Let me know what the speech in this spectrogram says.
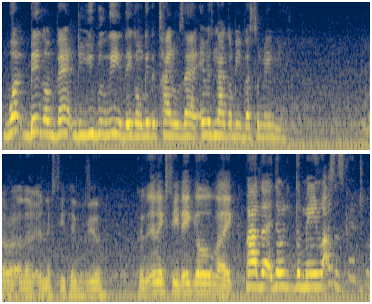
what big event do you believe they gonna get the titles at? If it's not gonna be WrestleMania, Whatever other NXT pay per view, because NXT they go like by the the, the main roster schedule.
